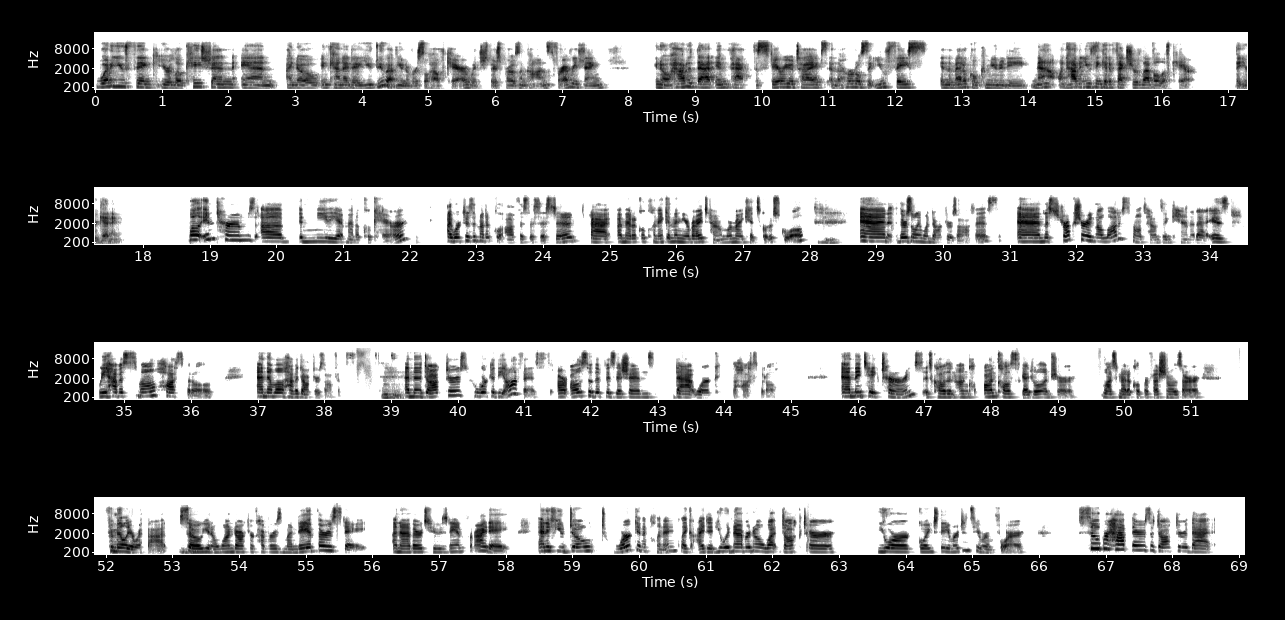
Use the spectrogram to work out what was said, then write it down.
what do you think your location and i know in canada you do have universal health care which there's pros and cons for everything you know how did that impact the stereotypes and the hurdles that you face in the medical community now and how do you think it affects your level of care that you're getting well in terms of immediate medical care I worked as a medical office assistant at a medical clinic in the nearby town where my kids go to school. Mm-hmm. And there's only one doctor's office. And the structure in a lot of small towns in Canada is we have a small hospital and then we'll have a doctor's office. Mm-hmm. And the doctors who work at the office are also the physicians that work the hospital. And they take turns. It's called an on call schedule. I'm sure lots of medical professionals are familiar with that. Mm-hmm. So, you know, one doctor covers Monday and Thursday, another Tuesday and Friday. And if you don't work in a clinic like I did, you would never know what doctor you're going to the emergency room for. So perhaps there's a doctor that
